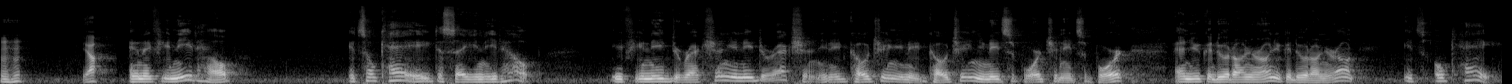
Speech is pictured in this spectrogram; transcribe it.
Mm-hmm. yeah. And if you need help, it's okay to say you need help. If you need direction, you need direction. You need coaching, you need coaching. You need support, you need support. And you can do it on your own, you can do it on your own. It's okay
